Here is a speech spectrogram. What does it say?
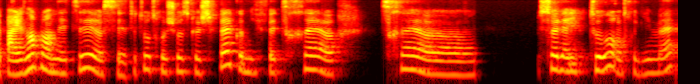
Mais par exemple, en été, euh, c'est toute autre chose que je fais, comme il fait très, très soleil tôt, entre guillemets.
